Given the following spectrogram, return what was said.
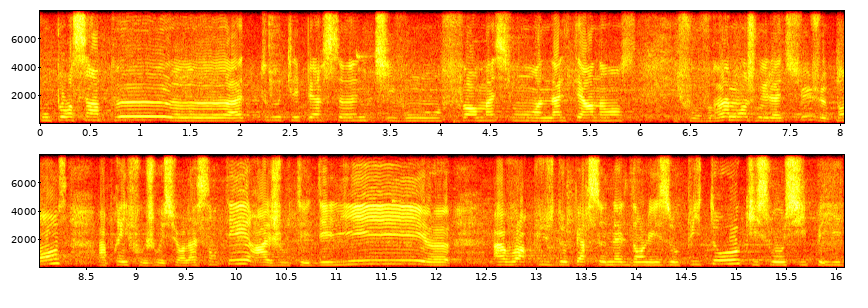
qu'on pense un peu à toutes les personnes qui vont en formation, en alternance, il faut vraiment jouer là-dessus, je pense. Après, il faut jouer sur la santé, rajouter des lits, euh, avoir plus de personnel dans les hôpitaux, qui soient aussi payés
